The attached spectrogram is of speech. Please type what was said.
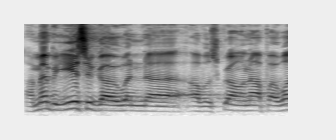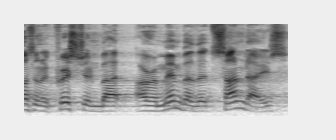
I remember years ago when uh, I was growing up, I wasn't a Christian, but I remember that Sundays,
